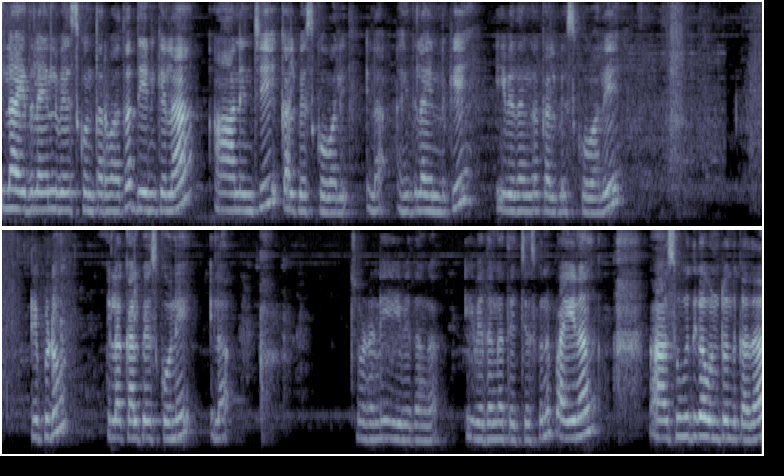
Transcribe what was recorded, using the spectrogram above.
ఇలా ఐదు లైన్లు వేసుకున్న తర్వాత దీనికి ఇలా ఆ నుంచి కలిపేసుకోవాలి. ఇలా ఐదు లైన్లకి ఈ విధంగా కలిపేసుకోవాలి. ఇప్పుడు ఇలా కలిపేసుకొని ఇలా చూడండి ఈ విధంగా. ఈ విధంగా తెచ్చేసుకుని పైన సూదిగా ఉంటుంది కదా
